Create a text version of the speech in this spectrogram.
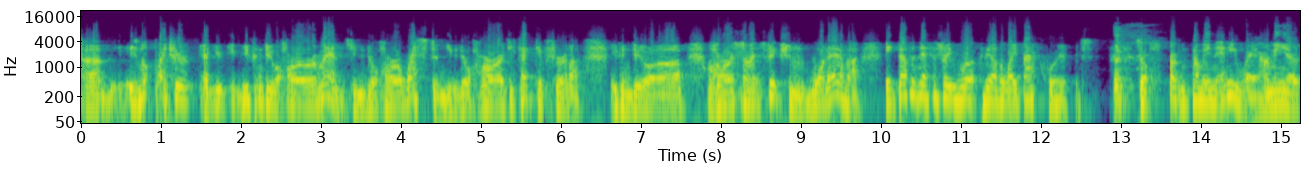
um, it's not quite true. You, know, you, you you can do a horror romance, you can do a horror western, you can do a horror detective thriller, you can do a, a horror science fiction, whatever. It doesn't necessarily work the other way backwards. so horror can come in anywhere. I mean, you know,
